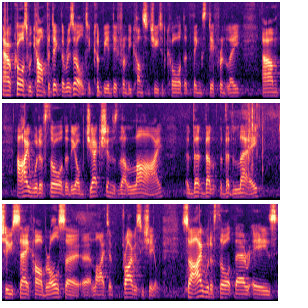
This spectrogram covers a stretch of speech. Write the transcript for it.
Now, of course, we can't predict the result. It could be a differently constituted court that thinks differently. Um, I would have thought that the objections that lie that, that, that lay to Safe Harbour also uh, lie to Privacy Shield. So I would have thought there is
